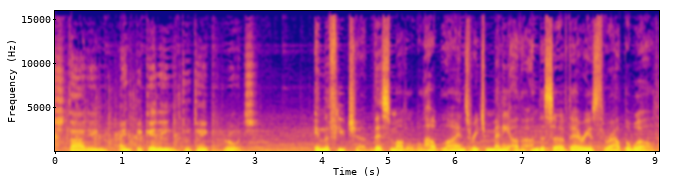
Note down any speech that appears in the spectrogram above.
starting and beginning to take roots. In the future, this model will help Lions reach many other underserved areas throughout the world.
